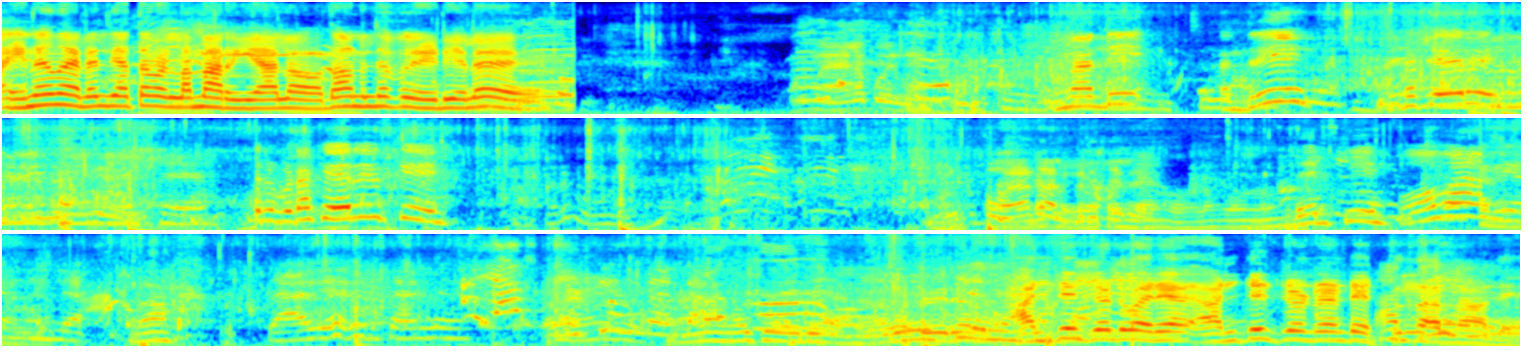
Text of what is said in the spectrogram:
അതിന് നിലയില്ലാത്ത വെള്ളം അറിയാലോ അതാണല്ലോ പേടിയല്ലേ? മതി. ഇവിടെ കേറി. ഇവിടെ കേറി അഞ്ചിനിട്ടോട്ട് വരെ അഞ്ചിനിട്ടോണ്ട് എത്തുന്ന പറഞ്ഞാൽ മതി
